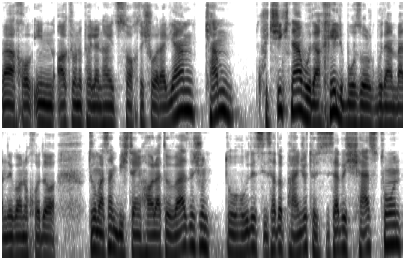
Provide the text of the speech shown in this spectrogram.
و خب این آکرون پلن های ساخت شوروی هم کم کوچیک نبودن خیلی بزرگ بودن بندگان خدا. تو مثلا بیشترین حالت و وزنشون تو حدود 350 تا 360 تن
